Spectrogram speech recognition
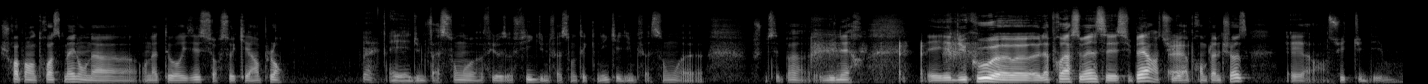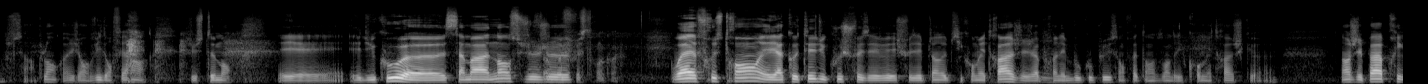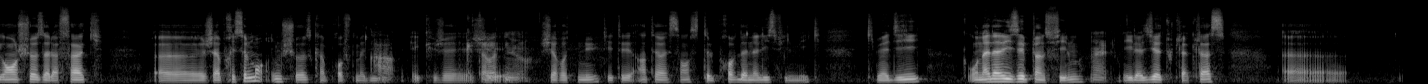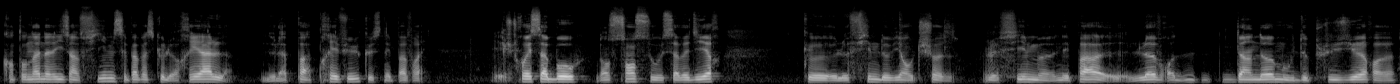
je crois pendant trois semaines, on a, on a théorisé sur ce qu'est un plan. Ouais. Et d'une façon philosophique, d'une façon technique et d'une façon, je ne sais pas, lunaire. et du coup, la première semaine, c'est super, tu Ouais. apprends plein de choses. Et ensuite, tu te dis, bon, c'est un plan, j'ai envie d'en faire un, justement. Et, et du coup, euh, ça m'a. Non, je. Je- frustrant, quoi. Ouais, frustrant. Et à côté, du coup, je faisais, je faisais plein de petits courts-métrages et j'apprenais beaucoup plus, en fait, en faisant des courts-métrages que. Non, j'ai pas appris grand-chose à la fac. Euh, j'ai appris seulement une chose qu'un prof m'a dit Ah. et que j'ai retenu, hein. retenu, qui était intéressant. C'était le prof d'analyse filmique qui m'a dit on analysait plein de films. Ouais. Et il a dit à toute la classe euh, quand on analyse un film, c'est pas parce que le réal ne l'a pas prévu que ce n'est pas vrai. Et je trouvais ça beau dans le sens où ça veut dire que le film devient autre chose. Le film n'est pas euh, l'œuvre d'un homme ou de plusieurs, euh,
